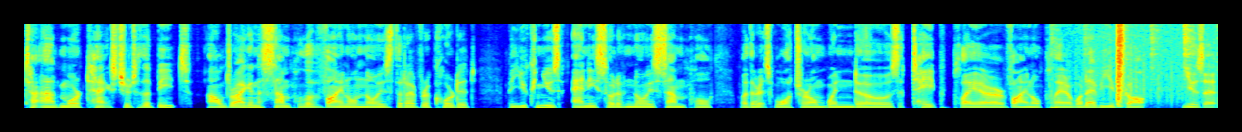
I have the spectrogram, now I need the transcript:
To add more texture to the beat, I'll drag in a sample of vinyl noise that I've recorded, but you can use any sort of noise sample, whether it's water on windows, a tape player, vinyl player, whatever you've got, use it.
